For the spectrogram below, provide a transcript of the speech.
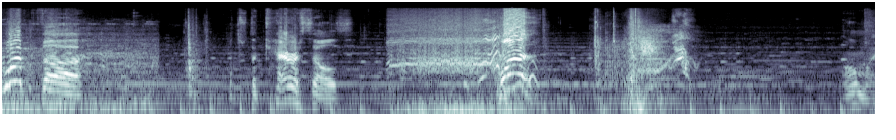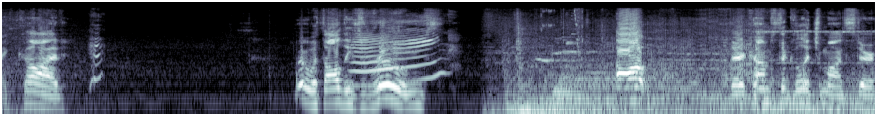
What the? What's the carousels? What? Oh my god. With all these rooms? Oh! There comes the glitch monster.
